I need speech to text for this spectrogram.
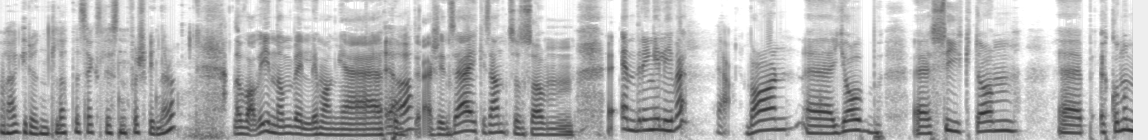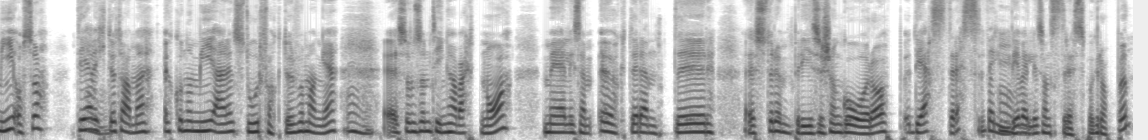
hva er grunnen til at sexlysten forsvinner, da? Nå var vi innom veldig mange punkter her, syns jeg, ikke sant? Sånn som endring i livet. Ja. Barn, eh, jobb, eh, sykdom, eh, økonomi også. Det er viktig å ta med. Økonomi er en stor faktor for mange. Mm. Sånn som ting har vært nå, med liksom økte renter, eh, strømpriser som går opp. Det er stress. Veldig, veldig sånn stress på kroppen.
